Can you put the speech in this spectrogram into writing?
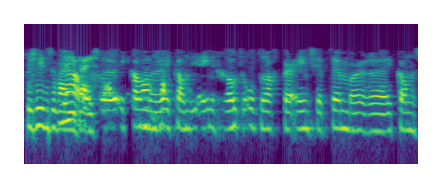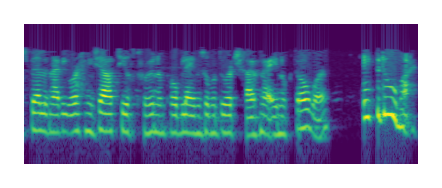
verzin ze waar ja, je bij staat. Uh, ik, kan, uh, ik kan die ene grote opdracht per 1 september, uh, ik kan eens bellen naar die organisatie of het voor hun een probleem is om het door te schuiven naar 1 oktober. Ik bedoel maar,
